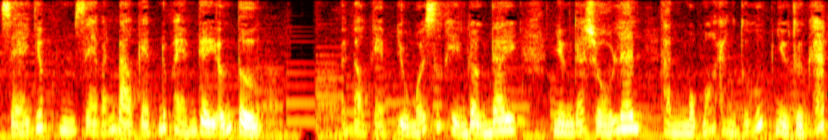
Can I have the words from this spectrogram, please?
sẽ giúp xe bánh bao kẹp núp hẻm gây ấn tượng. Bánh bao kẹp dù mới xuất hiện gần đây nhưng đã sổ lên thành một món ăn thu hút nhiều thực khách.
